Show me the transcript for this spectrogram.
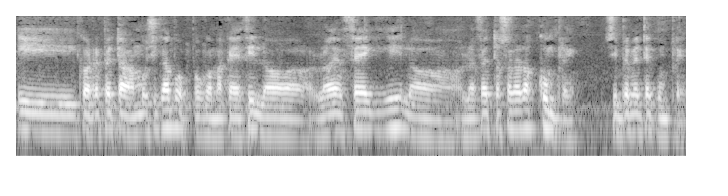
Y con respecto a la música, pues poco más que decir, los, los, los, efectos sonoros cumplen, simplemente cumplen.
